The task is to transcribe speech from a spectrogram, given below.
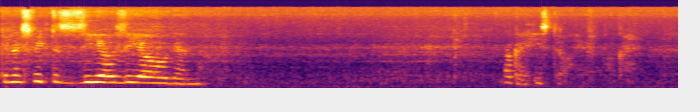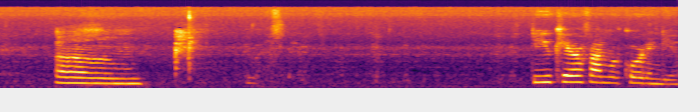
Can I speak to Zio Zio again? Okay, he's still here. Okay. Um? Do you care if I'm recording you?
